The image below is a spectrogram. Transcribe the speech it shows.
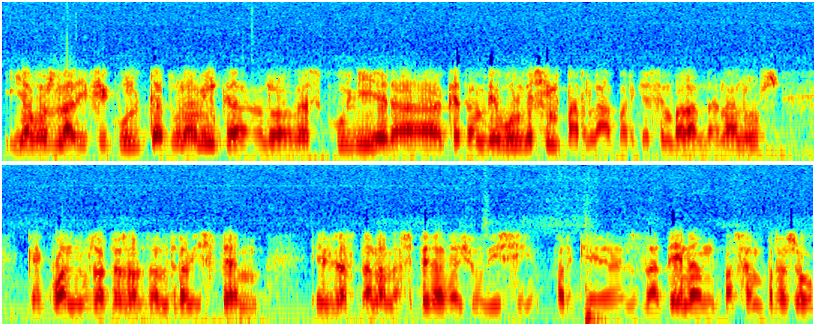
I llavors la dificultat una mica a l'hora d'escollir era que també volguessin parlar, perquè estem parlant de nanos que quan nosaltres els entrevistem ells estan en espera de judici, perquè els detenen, passen presó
